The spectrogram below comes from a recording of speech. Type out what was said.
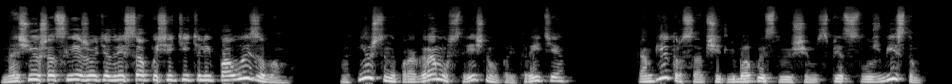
Начнешь отслеживать адреса посетителей по вызовам, наткнешься на программу встречного прикрытия. Компьютер сообщит любопытствующим спецслужбистам,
